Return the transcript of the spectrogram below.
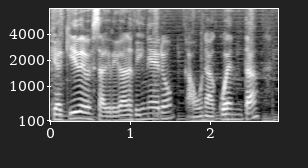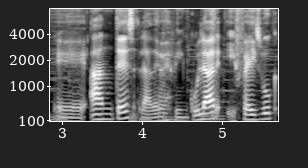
que aquí debes agregar dinero a una cuenta, eh, antes la debes vincular y Facebook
